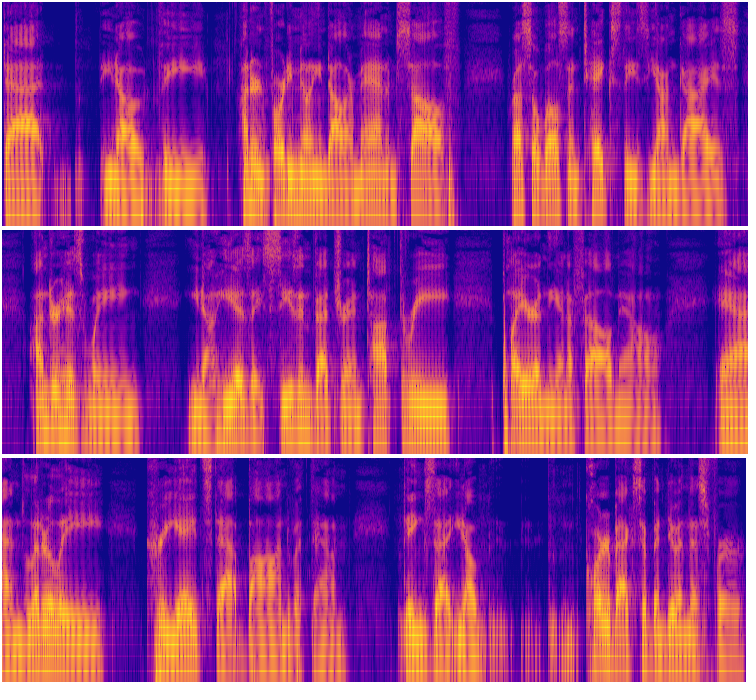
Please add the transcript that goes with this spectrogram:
that, you know, the $140 million man himself, Russell Wilson takes these young guys under his wing. You know, he is a seasoned veteran, top three player in the NFL now, and literally creates that bond with them. Things that, you know, quarterbacks have been doing this for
